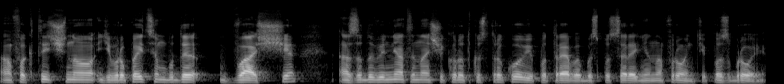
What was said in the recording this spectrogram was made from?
фактично європейцям буде важче а, задовільняти наші короткострокові потреби безпосередньо на фронті по зброї.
